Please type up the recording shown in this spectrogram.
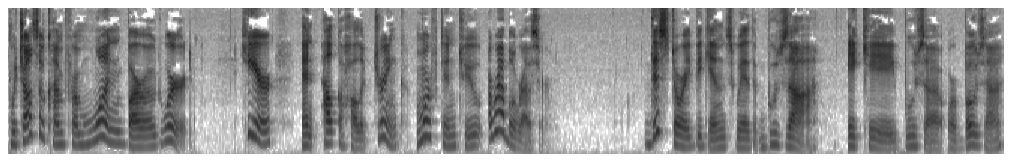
which also come from one borrowed word. Here, an alcoholic drink morphed into a rabble rouser. This story begins with buza, aka buza or boza,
